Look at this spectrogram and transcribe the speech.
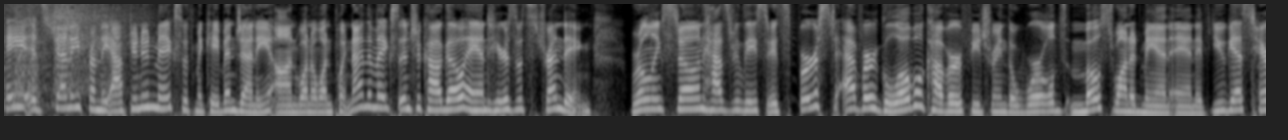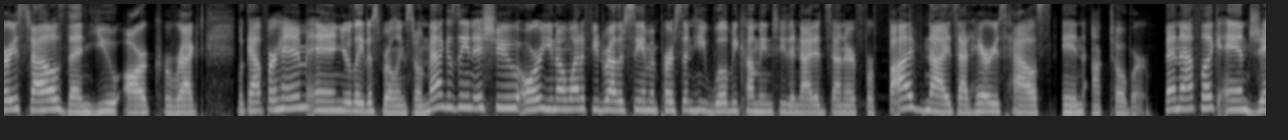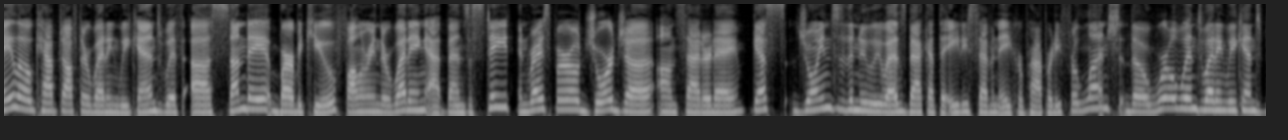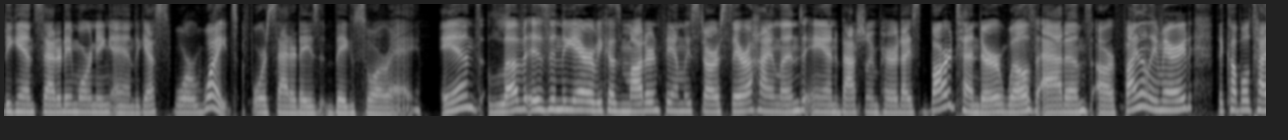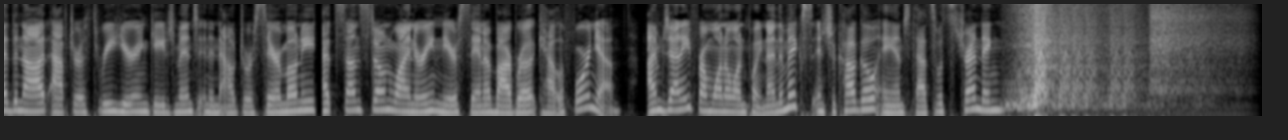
Hey, it's Jenny from the Afternoon Mix with McCabe and Jenny on 101.9 The Mix in Chicago, and here's what's trending. Rolling Stone has released its first ever global cover featuring the world's most wanted man. And if you guessed Harry Styles, then you are correct. Look out for him in your latest Rolling Stone magazine issue. Or, you know what, if you'd rather see him in person, he will be coming to the United Center for five nights at Harry's house in October. Ben Affleck and J-Lo capped off their wedding weekend with a Sunday barbecue following their wedding at Ben's estate in Riceboro, Georgia on Saturday. Guests joined the newlyweds back at the 87 acre property for lunch lunch. The Whirlwind wedding weekend began Saturday morning, and the guests wore white for Saturday's big soiree. And love is in the air because Modern Family star Sarah Hyland and Bachelor in Paradise bartender Wells Adams are finally married. The couple tied the knot after a three year engagement in an outdoor ceremony at Sunstone Winery near Santa Barbara, California. I'm Jenny from 101.9 The Mix in Chicago, and that's what's trending.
